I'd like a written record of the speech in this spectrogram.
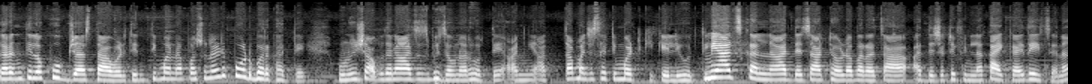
कारण तिला खूप जास्त आवडते आणि ती मनापासून आणि पोटभर खाते. म्हणून साबुदाणा आजच भिजवणार होते आणि आत्ता माझ्यासाठी मटकी केली होती. मी आजकाल ना आद्याचा आठवडाभराचा आद्याच्या टिफिनला काय काय द्यायचं ना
